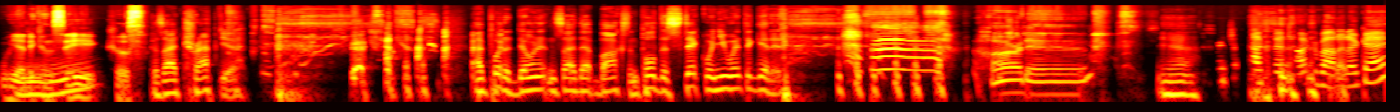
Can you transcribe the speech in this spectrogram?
we had to concede because because I trapped you. I put a donut inside that box and pulled the stick when you went to get it. Harden. yeah, We're not going to talk about it, okay?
